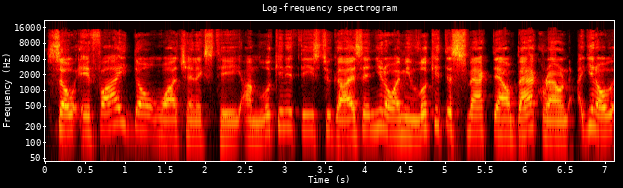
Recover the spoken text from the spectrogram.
So if I don't watch NXT, I'm looking at these two guys, and you know, I mean, look at the SmackDown background. You know,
